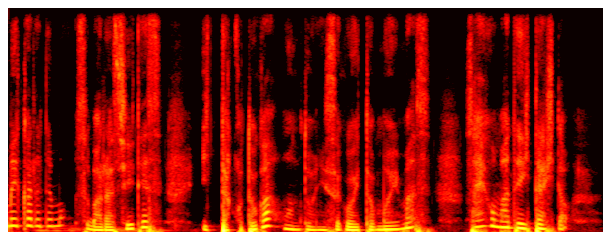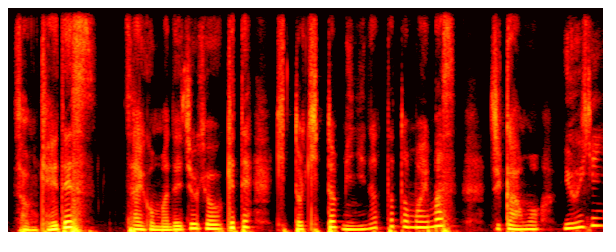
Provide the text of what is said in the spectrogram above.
目からでも素晴らしいです。言ったことが本当にすごいと思います。最後までいた人尊敬です。最後まで授業を受けてきっときっと身になったと思います。時間を有意義に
